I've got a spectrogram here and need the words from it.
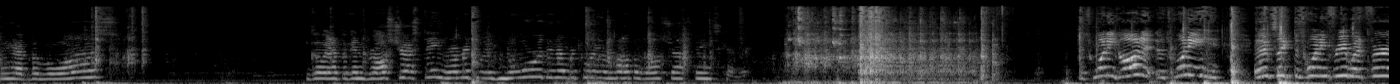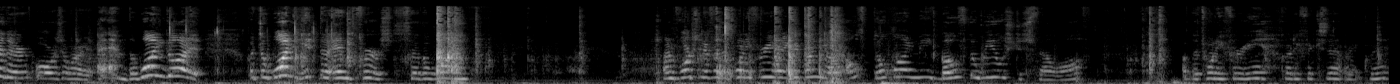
We have Bubba Wallace going up against Ross Chastain. Remember to ignore the number 20 on top of Ross Chastain's cover. The 20 got it. The 20, it looks like the 23 went further. Or, sorry, the 1 got it. But the 1 hit the end first. So the 1, unfortunate for the 23, had a good run. Oh, don't mind me. Both the wheels just fell off of the 23. Gotta fix that right quick.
